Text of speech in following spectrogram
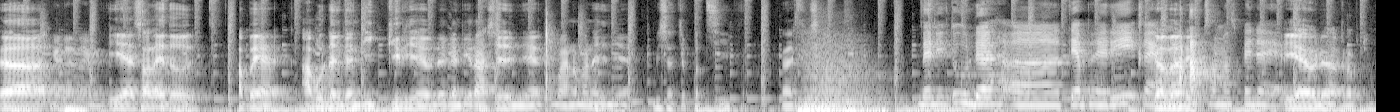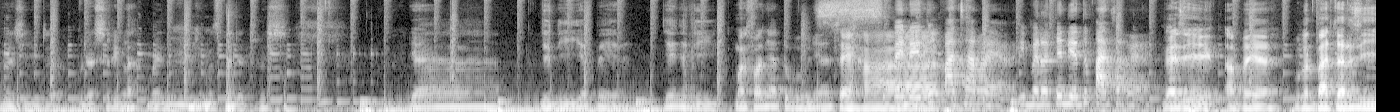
Eh, Nggak ada rem. iya soalnya itu apa ya aku udah ganti gear ya udah ganti rasa dan ya ke mana-mana ya bisa cepet sih Nah, bisa. Dan itu udah eh, tiap hari kayak melekat sama sepeda ya. iya udah kerap juga sih udah udah sering lah main Hmm. sama sepeda terus ya jadi apa ya ya jadi manfaatnya tubuhnya sehat Sepeda itu pacar ya. Ibaratnya dia tuh pacar ya. Enggak sih apa ya bukan pacar sih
